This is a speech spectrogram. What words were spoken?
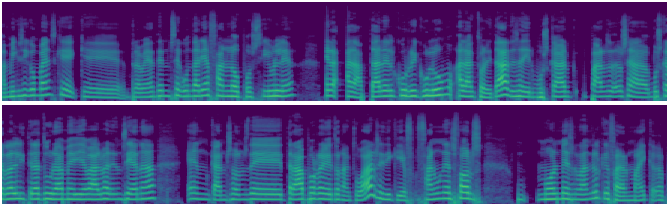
amics i companys que, que treballant en secundària fan lo possible per adaptar el currículum a l'actualitat, és a dir, buscar part, o sea, buscar la literatura medieval valenciana en cançons de trap o reggaeton actuals. I dir que fan un esforç molt més gran del que faran mai cap,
